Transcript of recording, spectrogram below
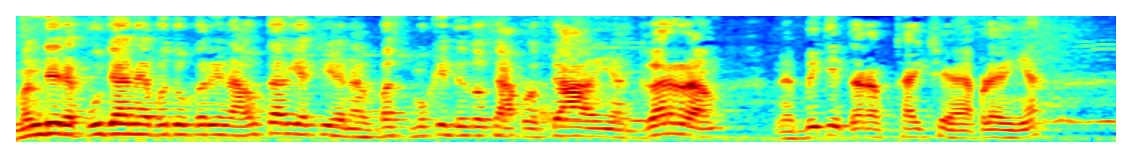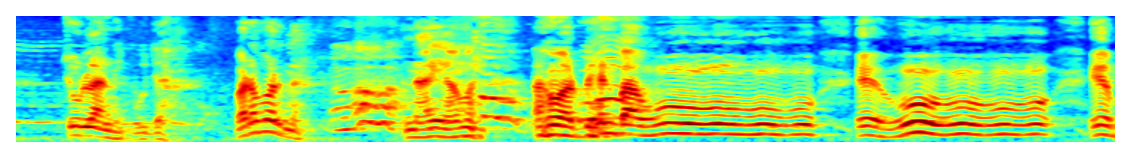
મંદિરે પૂજા ને બધું કરીને આવતારીએ છીએ અને બસ મૂકી દીધો છે આપણો ચા અહીંયા ગરમ ને બીજી તરફ થાય છે આપણે અહીંયા ચૂલાની પૂજા. બરોબર ને? ના અહીંયા અમાર અમાર બેનબા હું હું એ હું હું એમ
